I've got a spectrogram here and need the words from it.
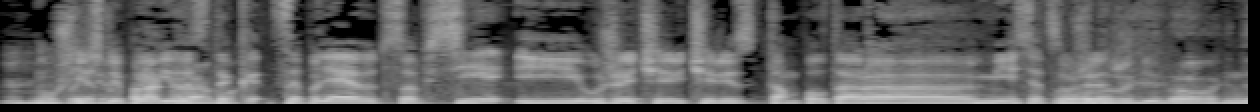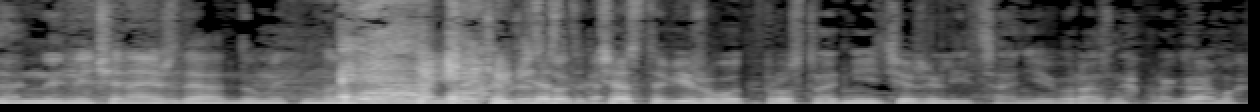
Ну уж если появилось, так цепляются все, и уже че- через там полтора месяца Ну, уже уже не новый, да. начинаешь, да, думать, ну и, и зачем же часто, столько? часто вижу вот просто одни и те же лица. Они в разных программах,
